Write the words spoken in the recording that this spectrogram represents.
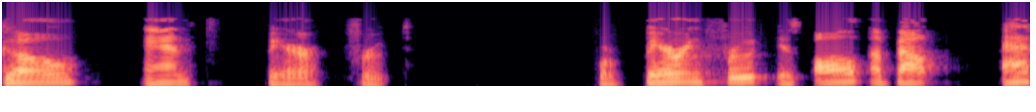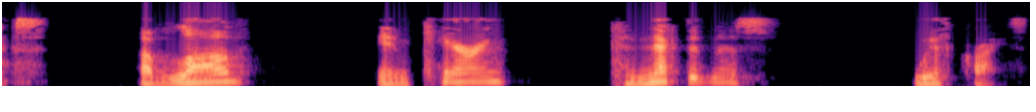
Go and bear fruit. For bearing fruit is all about acts of love in caring connectedness with Christ.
